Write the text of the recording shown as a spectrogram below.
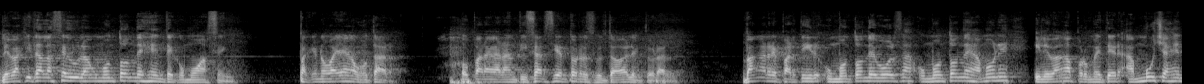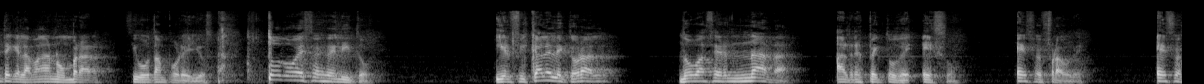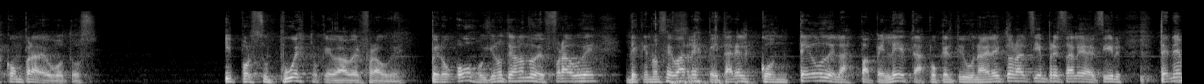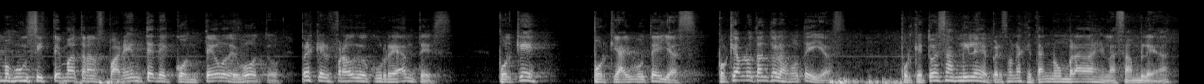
Le va a quitar la cédula a un montón de gente como hacen para que no vayan a votar o para garantizar cierto resultado electoral. Van a repartir un montón de bolsas, un montón de jamones y le van a prometer a mucha gente que la van a nombrar si votan por ellos. Todo eso es delito. Y el fiscal electoral no va a hacer nada al respecto de eso. Eso es fraude. Eso es compra de votos. Y por supuesto que va a haber fraude. Pero ojo, yo no estoy hablando de fraude, de que no se va a respetar el conteo de las papeletas, porque el Tribunal Electoral siempre sale a decir, tenemos un sistema transparente de conteo de votos. Pero es que el fraude ocurre antes. ¿Por qué? Porque hay botellas. ¿Por qué hablo tanto de las botellas? Porque todas esas miles de personas que están nombradas en la Asamblea,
